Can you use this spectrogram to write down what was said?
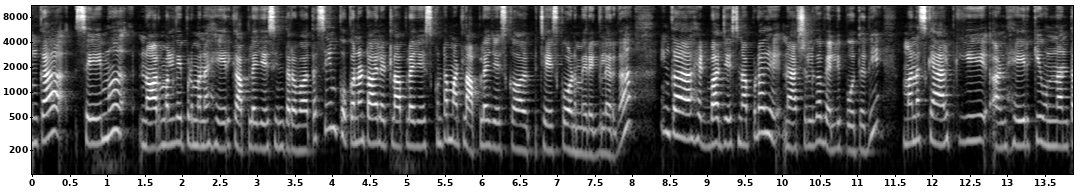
ఇంకా సేమ్ నార్మల్గా ఇప్పుడు మన హెయిర్కి అప్లై చేసిన తర్వాత సేమ్ కోకోనట్ ఆయిల్ ఎట్లా అప్లై చేసుకుంటాం అట్లా అప్లై చేసుకో చేసుకోవడమే రెగ్యులర్గా. ఇంకా హెడ్ బాత్ చేసినప్పుడు అది న్యాచురల్గా వెళ్ళిపోతుంది. మన స్కాల్ప్కి అండ్ హెయిర్కి ఉన్నంత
